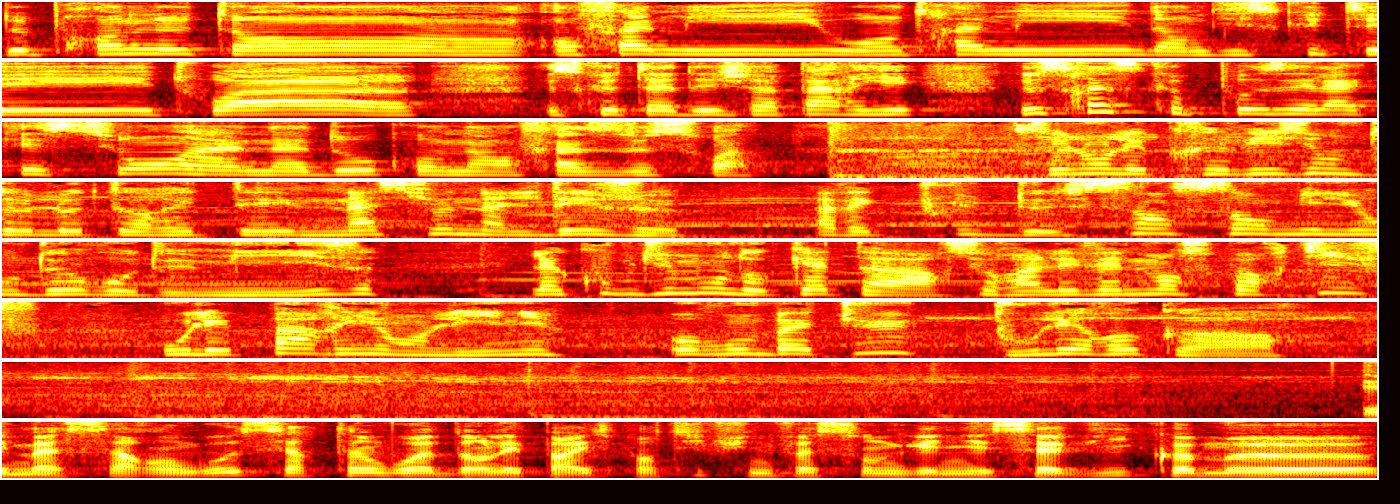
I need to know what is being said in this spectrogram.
de prendre le temps en, famille ou entre amis, d'en discuter. Et toi, euh, est-ce que tu as déjà parié? Ne serait-ce que poser la question à un ado qu'on a en face de soi. Selon les prévisions de l'autorité nationale des jeux, avec plus de 500 millions d'euros de mise, la Coupe du Monde au Qatar sera l'événement sportif où les paris en ligne auront battu tous les records. Et Massarango, certains voient dans les paris sportifs une façon de gagner sa vie comme euh,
